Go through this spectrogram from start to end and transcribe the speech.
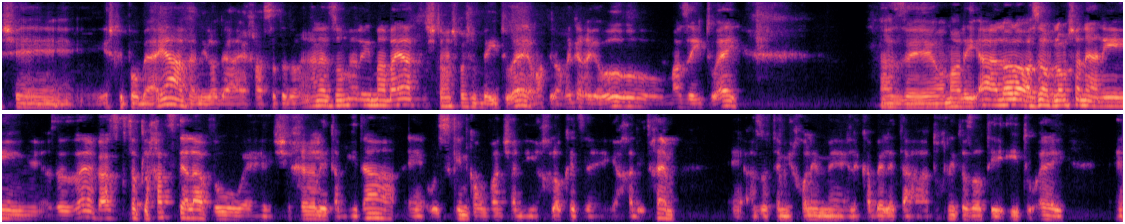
שיש לי פה בעיה, ואני לא יודע איך לעשות את הדברים האלה, אז הוא אומר לי, מה הבעיה? תשתמש פשוט ב-E2A, אמרתי לו, רגע, רגע, או, מה זה E2A? אז uh, הוא אמר לי, אה, לא, לא, עזוב, לא משנה, אני... זה זה, ואז קצת לחצתי עליו, והוא uh, שחרר לי את המידע, uh, הוא הסכים כמובן שאני אחלוק את זה יחד איתכם, uh, אז אתם יכולים uh, לקבל את התוכנית הזאת, E2A, uh,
